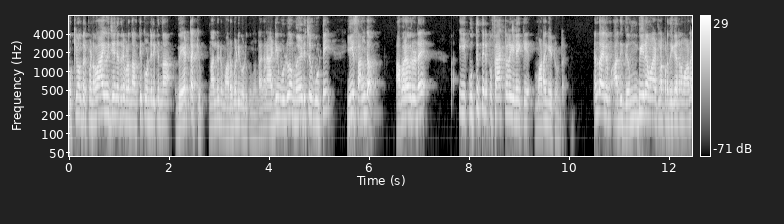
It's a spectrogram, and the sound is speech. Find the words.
മുഖ്യമന്ത്രി പിണറായി വിജയനെതിരെ ഇവിടെ നടത്തിക്കൊണ്ടിരിക്കുന്ന വേട്ടയ്ക്കും നല്ലൊരു മറുപടി കൊടുക്കുന്നുണ്ട്. അങ്ങനെ അടി മുഴുവൻ മേടിച്ചു കൂട്ടി ഈ സംഘം അവരവരുടെ ഈ കുത്തിത്തിരിപ്പ് ഫാക്ടറിയിലേക്ക് മടങ്ങിയിട്ടുണ്ട്. എന്തായാലും അതിഗംഭീരമായിട്ടുള്ള പ്രതികരണമാണ്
